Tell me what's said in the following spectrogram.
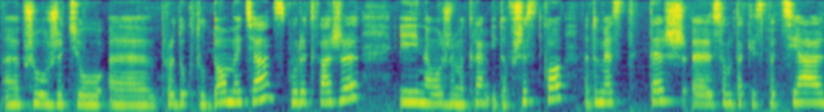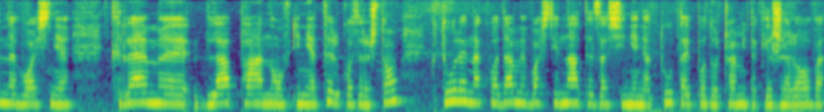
e, przy użyciu e, produktu do mycia skóry twarzy i nałożymy krem i to wszystko. Natomiast też e, są takie specjalne właśnie kremy dla panów i nie tylko zresztą, które nakładamy właśnie na te zasinienia tutaj pod oczami, takie żelowe.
